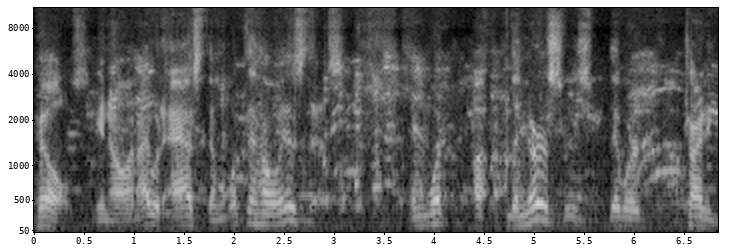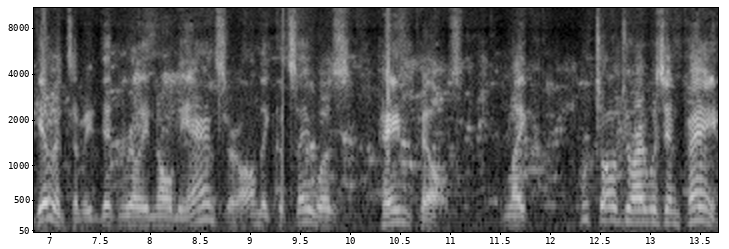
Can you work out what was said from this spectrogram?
pills, you know, and I would ask them, what the hell is this? And what uh, the nurses that were trying to give it to me didn't really know the answer. All they could say was pain pills. I'm like, who told you I was in pain?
